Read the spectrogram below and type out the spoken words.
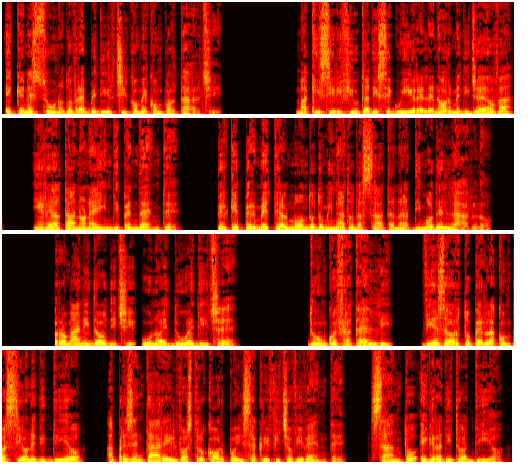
e che nessuno dovrebbe dirci come comportarci. Ma chi si rifiuta di seguire le norme di Geova in realtà non è indipendente, perché permette al mondo dominato da Satana di modellarlo. Romani 12, 1 e 2 dice Dunque, fratelli, vi esorto per la compassione di Dio a presentare il vostro corpo in sacrificio vivente, santo e gradito a Dio,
